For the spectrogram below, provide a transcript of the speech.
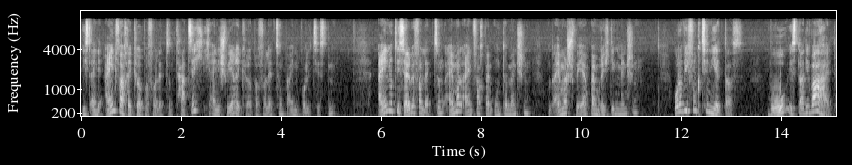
ist eine einfache Körperverletzung tatsächlich eine schwere Körperverletzung bei einem Polizisten? Ein und dieselbe Verletzung, einmal einfach beim Untermenschen und einmal schwer beim richtigen Menschen? Oder wie funktioniert das? Wo ist da die Wahrheit?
